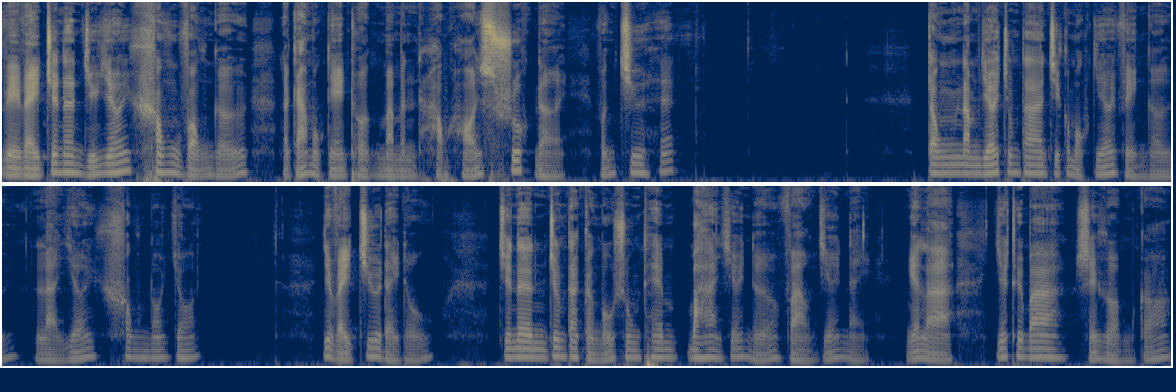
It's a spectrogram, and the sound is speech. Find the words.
Vì vậy cho nên giữ giới không vọng ngữ là cả một nghệ thuật mà mình học hỏi suốt đời vẫn chưa hết. Trong năm giới chúng ta chỉ có một giới về ngữ là giới không nói dối. Như vậy chưa đầy đủ. Cho nên chúng ta cần bổ sung thêm ba giới nữa vào giới này. Nghĩa là giới thứ ba sẽ gồm có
